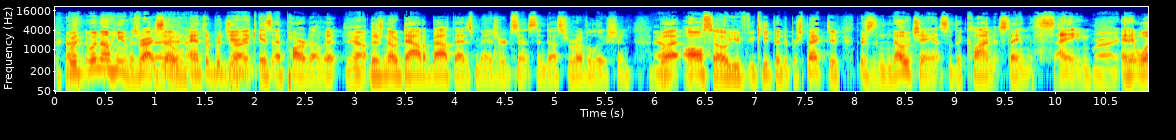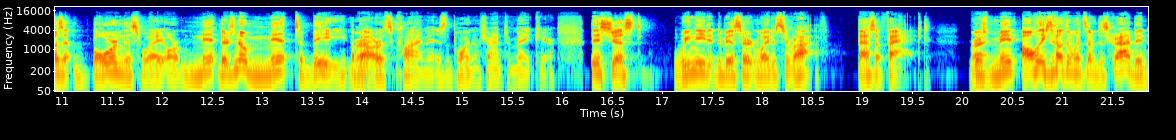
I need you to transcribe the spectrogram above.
with, with no humans, right? so yeah. anthropogenic Right. is a part of it. Yeah. there's no doubt about that. It's measured since the Industrial Revolution. But also, if you keep into perspective, there's no chance of the climate staying the same. Right. and it wasn't born this way or meant. There's no meant to be about Right. Earth's climate. Is the point I'm trying to make here? It's just we need it to be a certain way to survive. That's a fact. There's many, all these other ones I'm describing.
